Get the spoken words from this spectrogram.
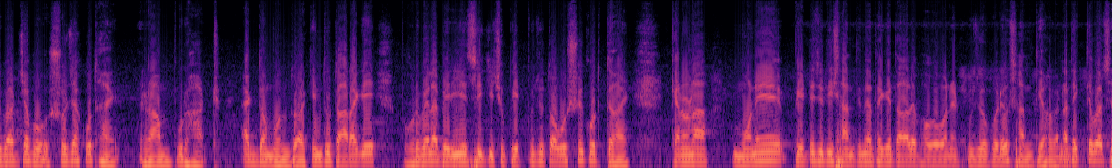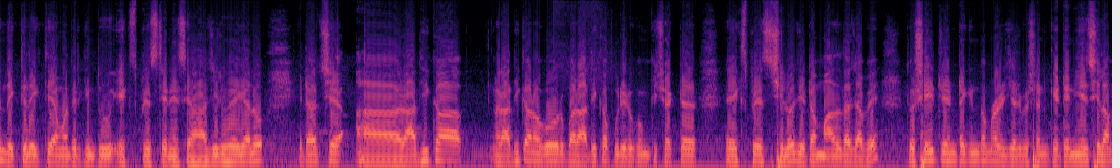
এবার যাব সোজা কোথায়? রামপুরহাট। একদম বন্ধুরা কিন্তু তার আগে ভোরবেলা বেরিয়েছি, কিছু পেট পুজো তো অবশ্যই করতে হয়। কেননা মনে, পেটে যদি শান্তি না থাকে তাহলে ভগবানের পুজো করেও শান্তি হবে না। দেখতে পাচ্ছেন, দেখতে দেখতে আমাদের কিন্তু এক্সপ্রেস ট্রেন এসে হাজির হয়ে গেল। এটা হচ্ছে রাধিকা, রাধিকানগর বা রাধিকাপুর এরকম কিছু একটা এক্সপ্রেস ছিল, যেটা মালদা যাবে। তো সেই ট্রেনটা কিন্তু আমরা রিজার্ভেশন কেটে নিয়েছিলাম।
